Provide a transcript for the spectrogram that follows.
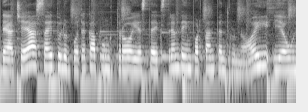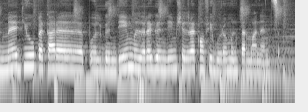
De aceea, site-ul urboteca.ro este extrem de important pentru noi. E un mediu pe care îl gândim, îl regândim și îl reconfigurăm în permanență.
